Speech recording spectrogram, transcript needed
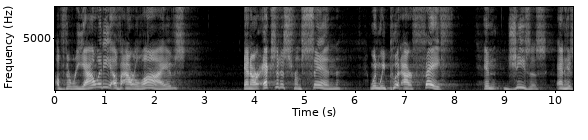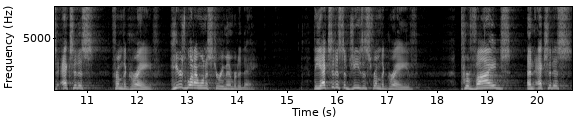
of the reality of our lives and our exodus from sin when we put our faith in Jesus and his exodus from the grave. Here's what I want us to remember today the exodus of Jesus from the grave provides an exodus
